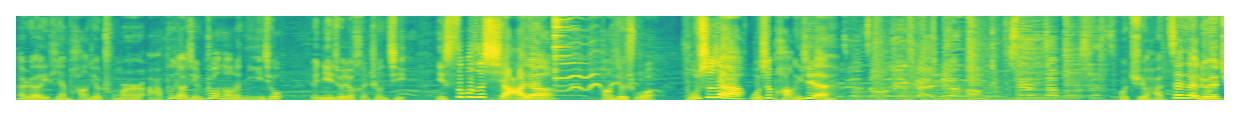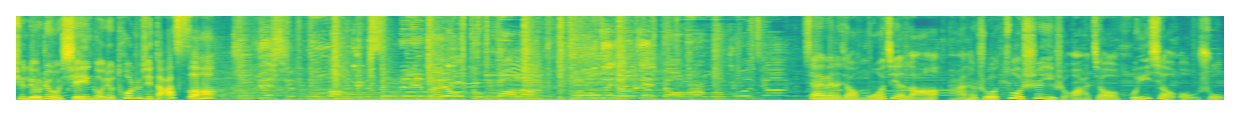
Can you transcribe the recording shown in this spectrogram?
他说有一天螃蟹出门啊，不小心撞到了泥鳅。这泥鳅就很生气，你是不是瞎呀？螃蟹说：“不是啊，我是螃蟹。”我去哈，再在留言区留这种谐音梗，就拖出去打死啊！下一位呢叫魔界狼啊，他说作诗一首啊，叫回笑偶书。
